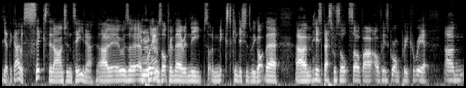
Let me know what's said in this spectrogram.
Yeah, the guy was sixth in Argentina. Uh, it was a, a brilliant result for him there in the sort of mixed conditions we got there. Um, his best result so far of his Grand Prix career. Um,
